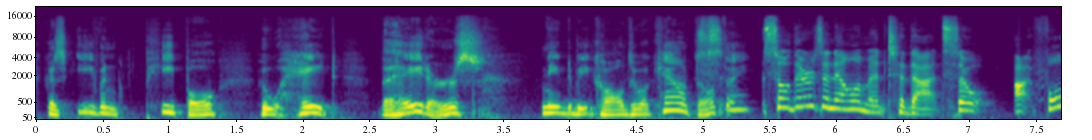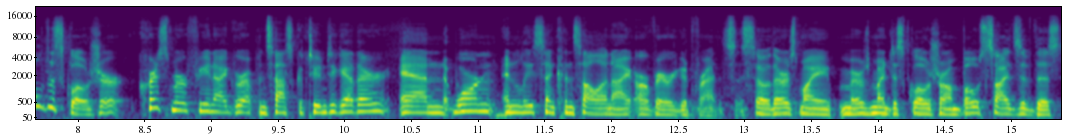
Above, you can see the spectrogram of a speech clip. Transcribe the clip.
because even people who hate the haters need to be called to account, don't they? So there's an element to that. So uh, full disclosure, Chris Murphy and I grew up in Saskatoon together, and Warren and Lisa and Kinsella and I are very good friends. So there's my there's my disclosure on both sides of this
